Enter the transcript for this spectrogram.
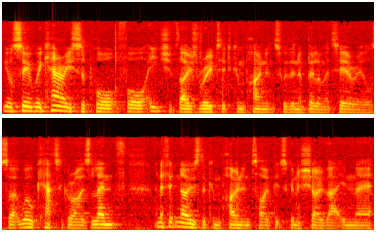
you'll see we carry support for each of those routed components within a bill of materials. So it will categorize length, and if it knows the component type, it's going to show that in there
